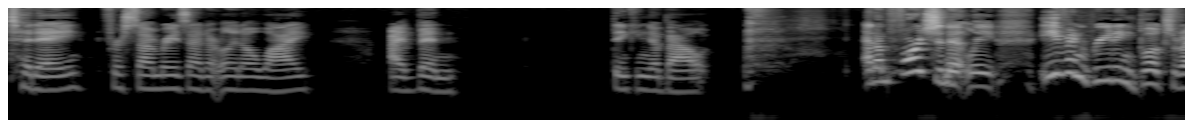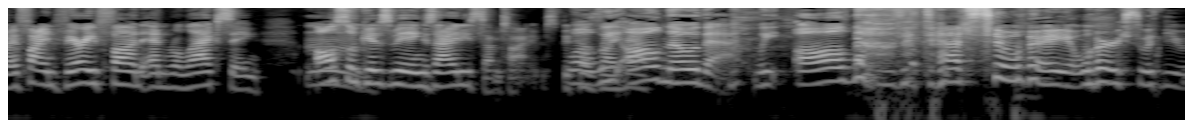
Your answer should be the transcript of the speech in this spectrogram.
today for some reason. I don't really know why. I've been thinking about and unfortunately even reading books which i find very fun and relaxing also Mm. gives me anxiety sometimes well we have- all know that. We all know that that's the way it works with you.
